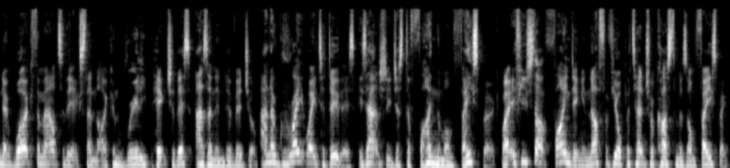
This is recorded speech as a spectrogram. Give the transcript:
you know, work them out to the extent that I can really picture this as an individual. And a great way to do this is actually just to find them on Facebook, right? If you start finding enough of your potential customers on Facebook,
